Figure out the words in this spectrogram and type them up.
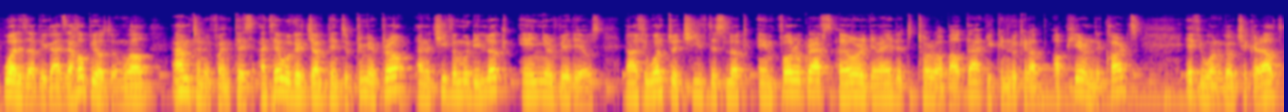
What is up you guys, I hope you're all doing well. I'm Tone Fuentes and today we're going to jump into Premiere Pro and achieve a moody look in your videos. Now if you want to achieve this look in photographs, I already made a tutorial about that. You can look it up up here in the cards if you want to go check it out.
